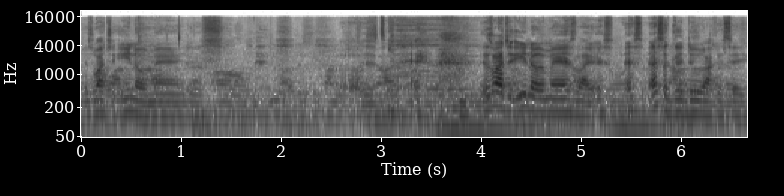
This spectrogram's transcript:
just watching Eno, man. Just, uh, just, just, watching Eno, man. It's like it's, it's, that's a good dude, I can say.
